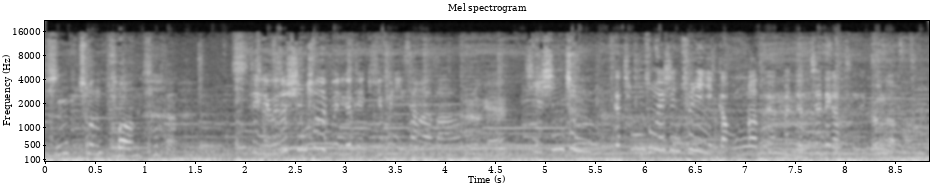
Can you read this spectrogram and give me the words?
신촌 포항 식당. 되게 여기서 신촌을 보니까 되게 기분이 이상하다. 그러게. 실 신촌 그러니까 청송의 신촌이니까 뭔가 더 약간 음. 연세대 같은 느낌. 그런가 봐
